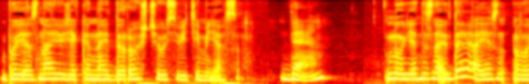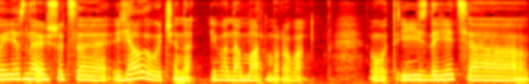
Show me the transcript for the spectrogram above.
бо я знаю, яке найдорожче у світі м'ясо. Де? Ну, я не знаю де, а я, але я знаю, що це яловичина і вона мармурова. От, І здається,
